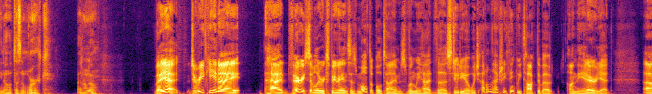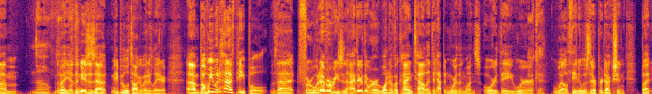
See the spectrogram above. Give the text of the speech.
you know it doesn't work. I don't know. But yeah, Dariki and I had very similar experiences multiple times when we had the studio, which I don't actually think we talked about on the air yet. Um, No. But yeah, the news is out. Maybe we'll talk about it later. Um, but we would have people that, for whatever reason, either they were a one of a kind talent, it happened more than once, or they were Okay. wealthy and it was their production. But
